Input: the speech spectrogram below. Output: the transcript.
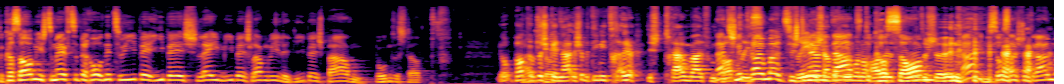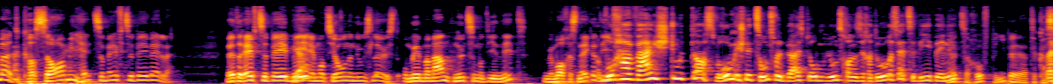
Der Kasami ist zum FCB gekommen, nicht zu IB. IB ist lame, IB ist langweilig. IB ist Bern, Bundesstadt. Pff. Ja, Pat, aber das ist genau, das ist aber deine Tra das ist die Traumwelt von Nein, das ist nicht Traumwelt, das ist die Drin ist Realität. immer Der noch alles Kasami. Nein, wieso sagst du Traumwelt? Der Kasami hat zum FCB wollen. Weil der FCB mehr Ja. Emotionen auslöst. Und im Moment nutzen wir die nicht. Wir machen es negativ. Woher weißt du das? Warum ist nicht sonst? Weil bei uns, bei uns kann er sich auch durchsetzen, bei IB nicht. Hört doch auf, bei IB. Der Weißt Kasami,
